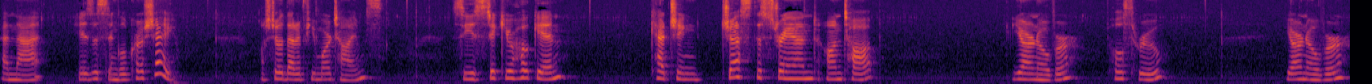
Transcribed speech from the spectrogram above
And that is a single crochet. I'll show that a few more times. So you stick your hook in, catching just the strand on top, yarn over, pull through, yarn over,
